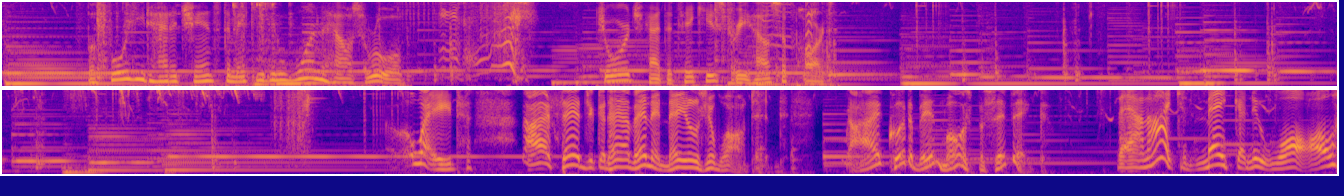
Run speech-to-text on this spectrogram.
Before he'd had a chance to make even one house rule, George had to take his treehouse apart. Wait, I said you could have any nails you wanted. I could have been more specific. Then I can make a new wall.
